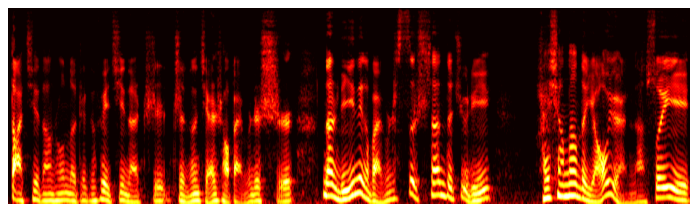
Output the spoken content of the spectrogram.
大气当中的这个废气呢，只只能减少百分之十。那离那个百分之四十三的距离还相当的遥远呢，所以。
